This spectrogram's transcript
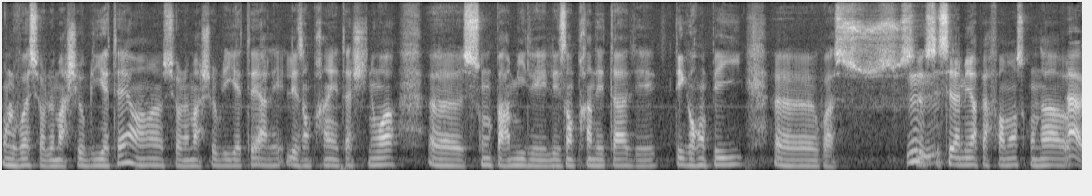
On le voit sur le marché obligataire. Hein. Sur le marché obligataire, les, emprunts d'État chinois sont parmi les, emprunts d'État des, grands pays. Mmh. C'est la meilleure performance qu'on a ah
